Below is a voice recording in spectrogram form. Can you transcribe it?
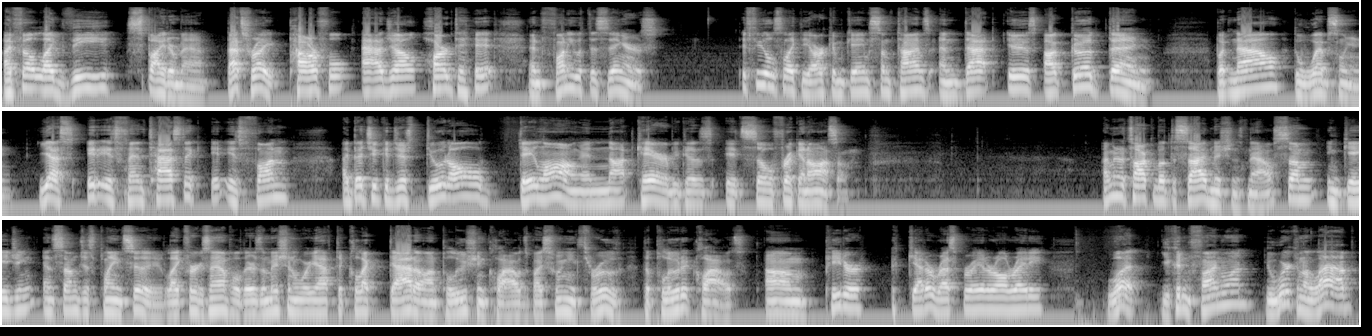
I felt like the Spider-Man. That's right, powerful, agile, hard to hit, and funny with the zingers. It feels like the Arkham games sometimes, and that is a good thing. But now, the web slinging. Yes, it is fantastic, it is fun. I bet you could just do it all day long and not care because it's so freaking awesome. I'm going to talk about the side missions now, some engaging and some just plain silly. Like, for example, there's a mission where you have to collect data on pollution clouds by swinging through the polluted clouds. Um, Peter, get a respirator already? What? You couldn't find one? You work in a lab?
